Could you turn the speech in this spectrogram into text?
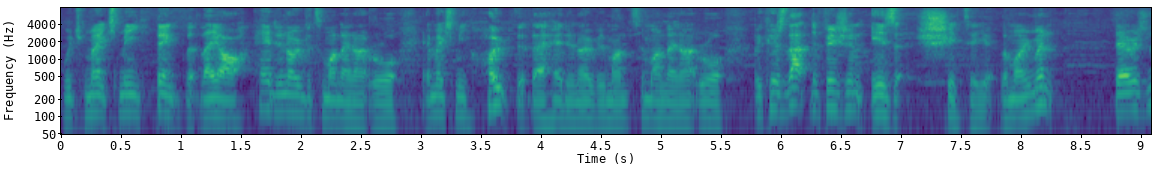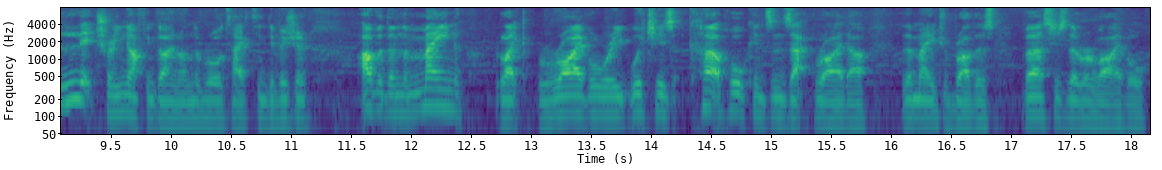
which makes me think that they are heading over to Monday Night Raw. It makes me hope that they're heading over to Monday Night Raw because that division is shitty at the moment. There is literally nothing going on in the Raw Tag Team division other than the main like rivalry, which is Curt Hawkins and Zack Ryder, the Major Brothers, versus the Revival,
